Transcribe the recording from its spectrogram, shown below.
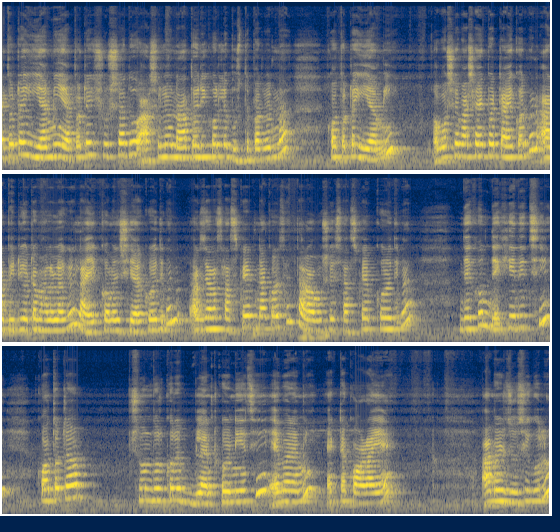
এতটাই ইয়ামি, এতটাই সুস্বাদু, আসলেও না তৈরি করলে বুঝতে পারবেন না কতটা ইয়ামি। অবশ্যই বাসায় একবার ট্রাই করবেন আর ভিডিওটা ভালো লাগলে লাইক কমেন্ট শেয়ার করে দিবেন। আর যারা সাবস্ক্রাইব না করেছেন, তারা অবশ্যই সাবস্ক্রাইব করে দিবেন। দেখুন, দেখিয়ে দিচ্ছি কতটা সুন্দর করে ব্লেন্ড করে নিয়েছি। এবার আমি একটা কড়াইয়ে আমের জুসিগুলো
